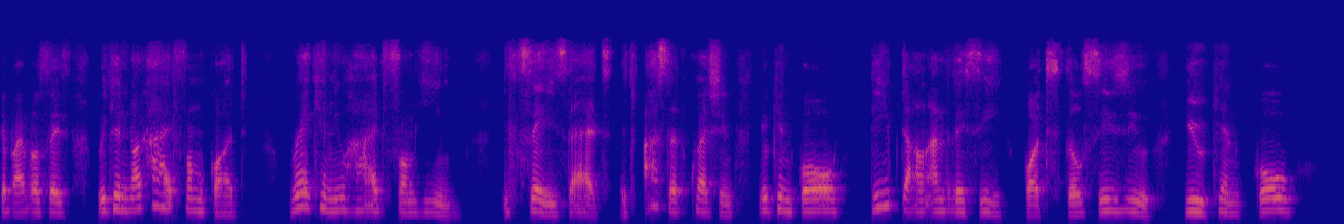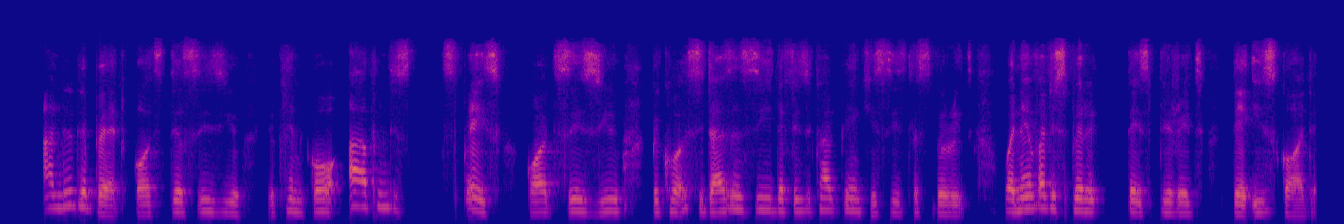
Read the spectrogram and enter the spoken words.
The Bible says we cannot hide from God. Where can you hide from Him? It says that it asks that question. You can go deep down under the sea. God still sees you. You can go under the bed, God still sees you. You can go up in this space, God sees you because He doesn't see the physical being, He sees the spirit. Whenever the spirit, the spirit, there is God,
